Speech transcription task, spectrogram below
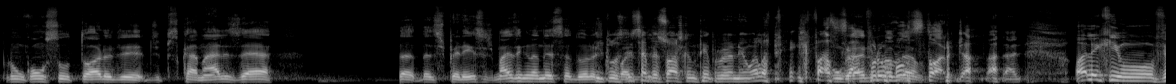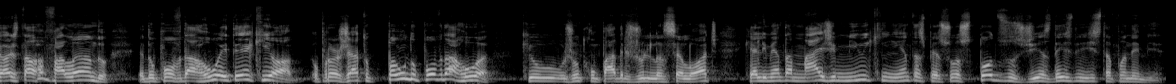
por um consultório de, de psicanálise é da- das experiências mais engrandecedoras que Inclusive, se a pessoa acha que não tem problema nenhum, ela tem que passar grande por um problema. consultório de análise. Olha aqui, o Fiote estava falando do povo da rua e tem aqui, ó, o projeto Pão do Povo da Rua, que o, junto com o padre Júlio Lancelotti, que alimenta mais de 1.500 pessoas todos os dias desde o início da pandemia.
